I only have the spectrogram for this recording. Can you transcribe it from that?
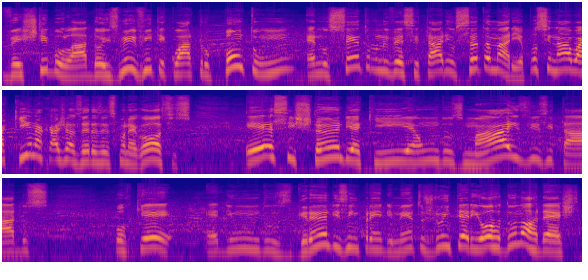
Vestibular 2024.1 é no Centro Universitário Santa Maria. Por sinal, aqui na Cajazeiras Expo Negócios, esse stand aqui é um dos mais visitados, porque é de um dos grandes empreendimentos do interior do Nordeste.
